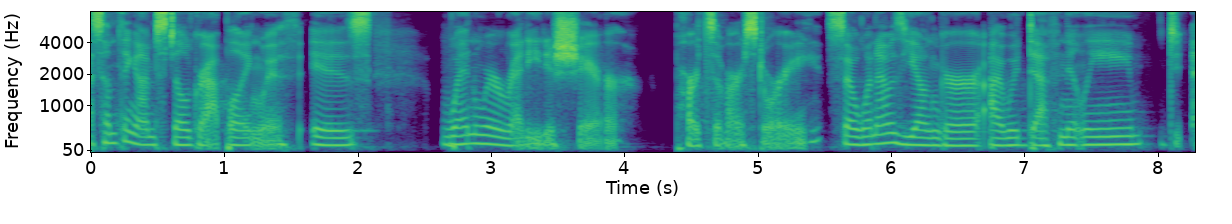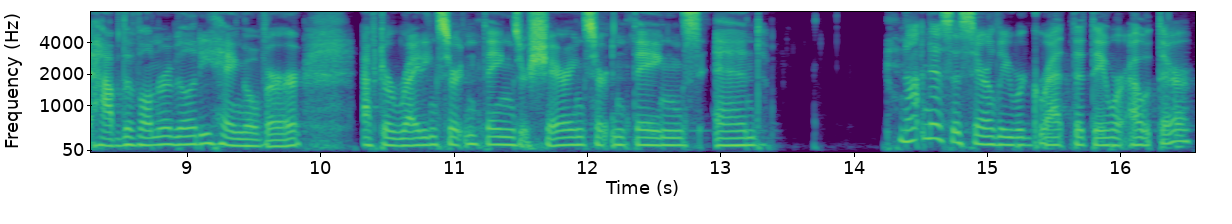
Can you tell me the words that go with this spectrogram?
something I'm still grappling with is when we're ready to share parts of our story. So when I was younger, I would definitely have the vulnerability hangover after writing certain things or sharing certain things and not necessarily regret that they were out there,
